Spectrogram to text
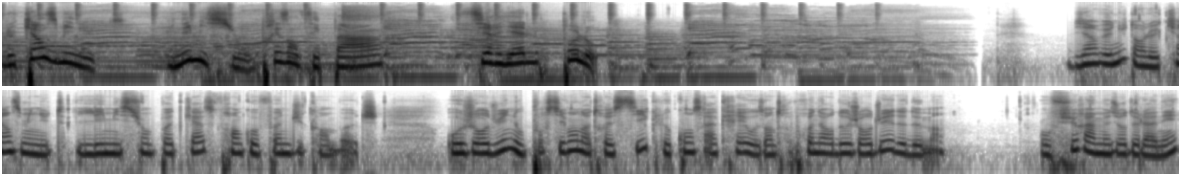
Le 15 minutes, une émission présentée par Cyrielle Polo. Bienvenue dans le 15 minutes, l'émission podcast francophone du Cambodge. Aujourd'hui, nous poursuivons notre cycle consacré aux entrepreneurs d'aujourd'hui et de demain. Au fur et à mesure de l'année,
